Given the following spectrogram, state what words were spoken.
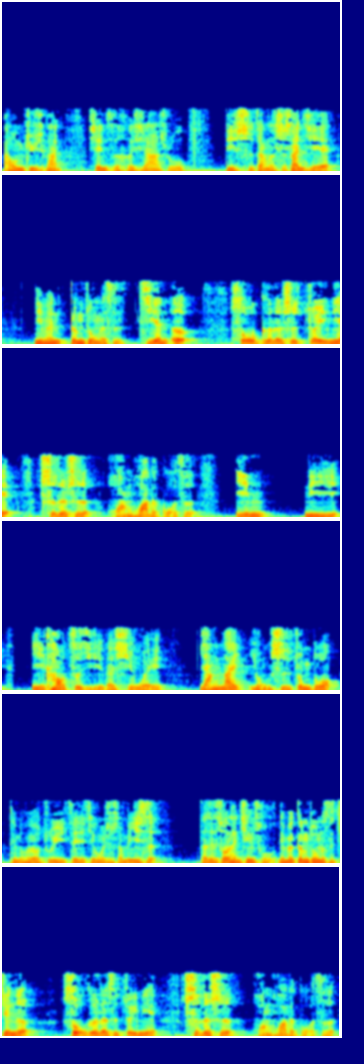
啊！我们继续看先知何西阿书第十章的十三节。你们耕种的是奸恶，收割的是罪孽，吃的是谎话的果子。因你依靠自己的行为，仰赖勇士众多。听众朋友注意，这些经文是什么意思？在这里说的很清楚：你们耕种的是奸恶，收割的是罪孽，吃的是谎话的果子。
